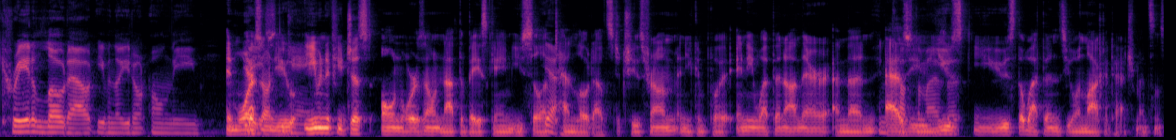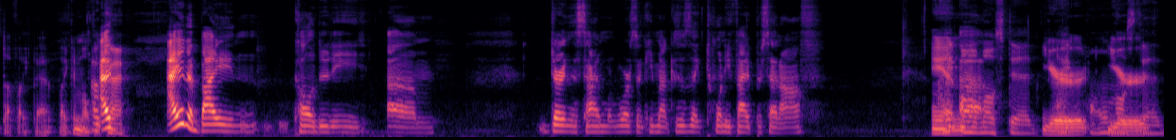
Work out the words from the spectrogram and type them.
create a loadout even though you don't own the in warzone you game. even if you just own warzone not the base game you still have Yeah. 10 loadouts to choose from and you can put any weapon on there and then And as you customize use you use the weapons you unlock attachments and stuff like that like in multiplayer Okay. I ended up buying Call of Duty um, during this time when Warzone came out because it was like twenty five percent off. and I almost did. your- I almost your- did.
